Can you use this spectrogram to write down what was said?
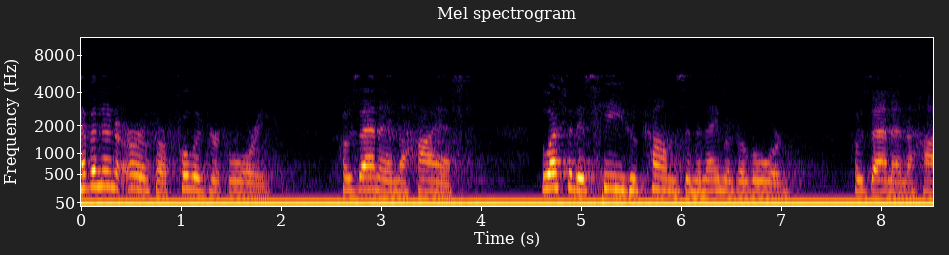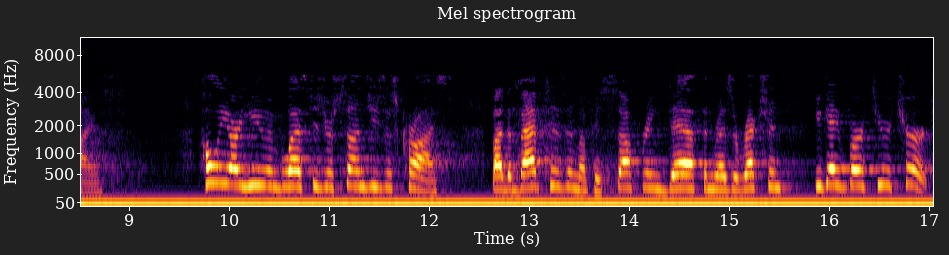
Heaven and earth are full of your glory. Hosanna in the highest. Blessed is he who comes in the name of the Lord. Hosanna in the highest. Holy are you and blessed is your Son, Jesus Christ. By the baptism of his suffering, death, and resurrection, you gave birth to your church,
